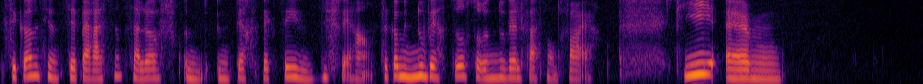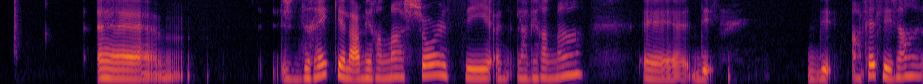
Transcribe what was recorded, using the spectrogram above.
c'est comme si une séparation, ça offre une, perspective différente. C'est comme une ouverture sur une nouvelle façon de faire. Puis, euh, euh, je dirais que l'environnement shore, c'est l'environnement des, En fait, les gens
